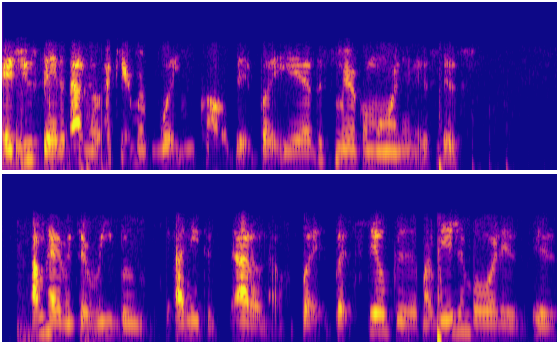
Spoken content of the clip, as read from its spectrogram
as you said I don't know I can't remember what you called it, but yeah, this miracle morning is just. I'm having to reboot. I need to. I don't know, but but still good. My vision board is is.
